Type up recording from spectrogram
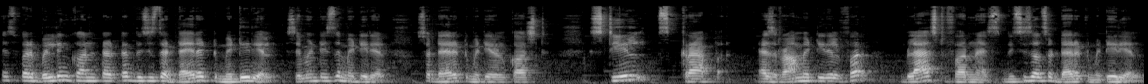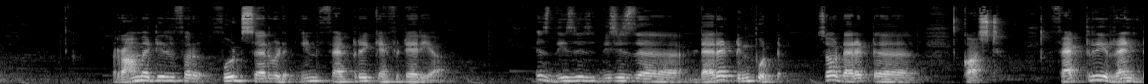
Yes, for a building contractor, this is the direct material. Cement is the material. So direct material cost. Steel scrap as raw material for blast furnace. This is also direct material raw material for food served in factory cafeteria yes this is this is the direct input so direct uh, cost factory rent.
